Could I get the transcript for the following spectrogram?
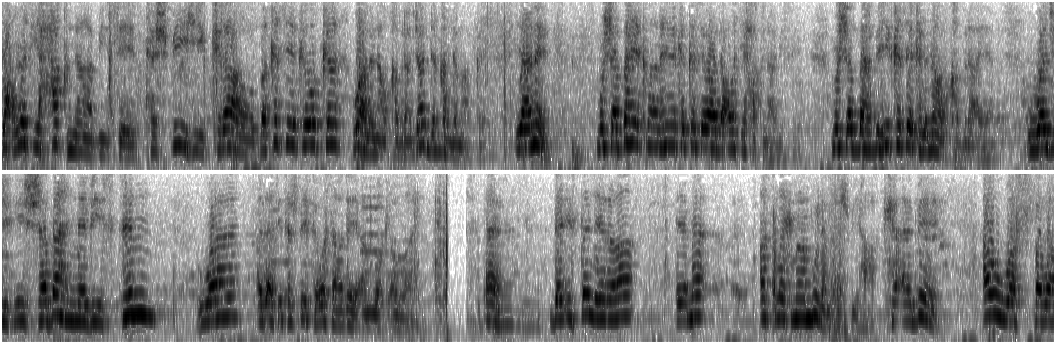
داوەتی حەق نابیسێ تەشببیهی کراوە بە کەسێکەوە کە وا لە ناو قبراجات دقت لەما کرد یانێ مشبهێکمان هەیە کە کەسێ وا داوەتی حەق نابیسێ مشبه بهی کەسێک لە ناو قبرایە وجهی شەبه نەبیستن و ئەداتی تەشببیکەوە سادەیە ئەم وەک ئەوای دەئیستە لێرەوە ئێمە ئەسڵێکمان بوو لەم تەشببیها کە ئەبێ ئەو وەصفەوە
